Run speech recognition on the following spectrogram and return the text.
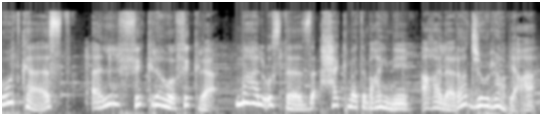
بودكاست الفكرة وفكرة مع الأستاذ حكمة بعيني على راديو الرابعة.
